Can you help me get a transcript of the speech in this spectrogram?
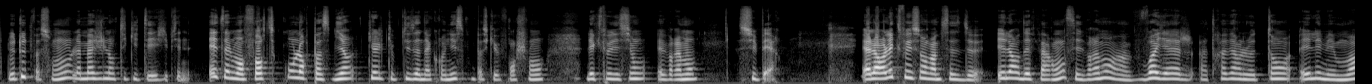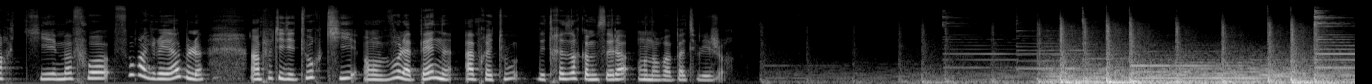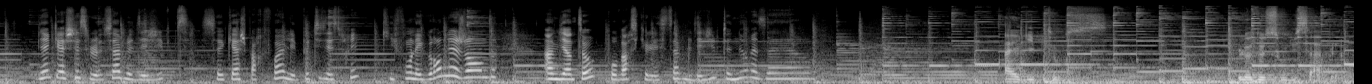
de toute façon, la magie de l'Antiquité égyptienne est tellement forte qu'on leur passe bien quelques petits anachronismes parce que franchement, l'exposition est vraiment super. Et alors l'exposition Ramsès II et l'or des pharaons, c'est vraiment un voyage à travers le temps et les mémoires qui est, ma foi, fort agréable. Un petit détour qui en vaut la peine. Après tout, des trésors comme cela, on n'en voit pas tous les jours. Bien caché sous le sable d'Égypte se cachent parfois les petits esprits qui font les grandes légendes. À bientôt pour voir ce que les sables d'Égypte nous réservent. Aegyptus, le dessous du sable.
